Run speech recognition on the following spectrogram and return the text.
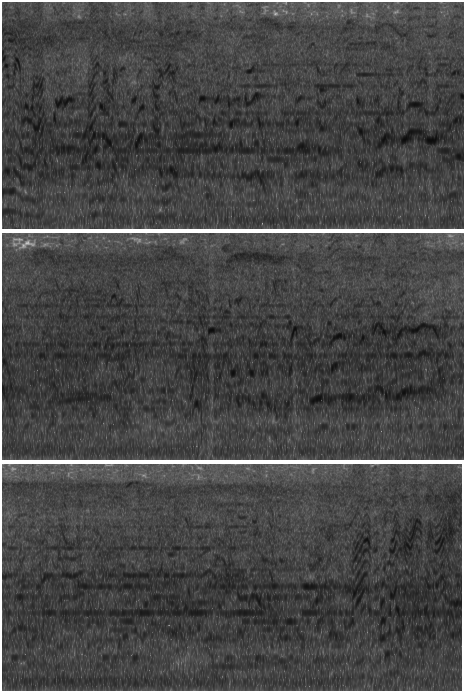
nhiên này mà bạn. Ai năm này. Hai nhiên con lái lại lái. bạn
